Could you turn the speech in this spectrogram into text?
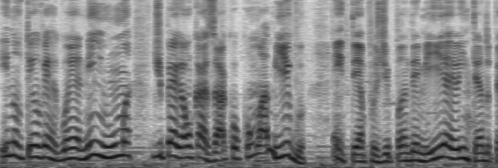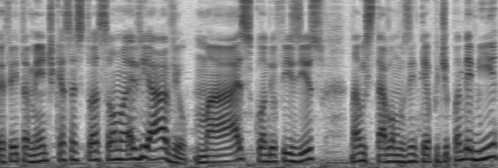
e não tenho vergonha nenhuma de pegar um casaco com um amigo. Em tempos de pandemia, eu entendo perfeitamente que essa situação não é viável, mas quando eu fiz isso, não estávamos em tempo de pandemia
